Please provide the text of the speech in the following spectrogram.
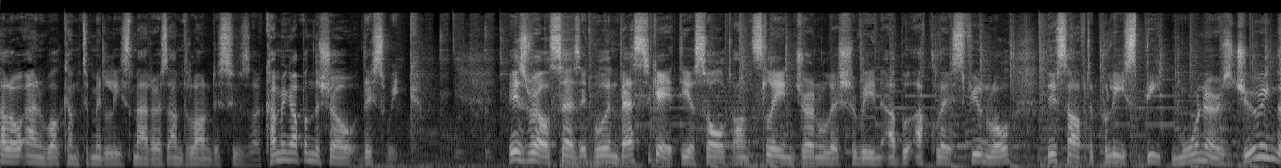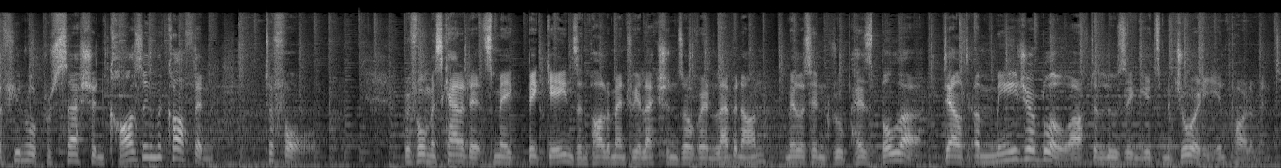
Hello and welcome to Middle East Matters. I'm Delon D'Souza. Coming up on the show this week. Israel says it will investigate the assault on slain journalist Shireen Abu Akleh's funeral. This after police beat mourners during the funeral procession, causing the coffin to fall. Reformist candidates make big gains in parliamentary elections over in Lebanon. Militant group Hezbollah dealt a major blow after losing its majority in parliament.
